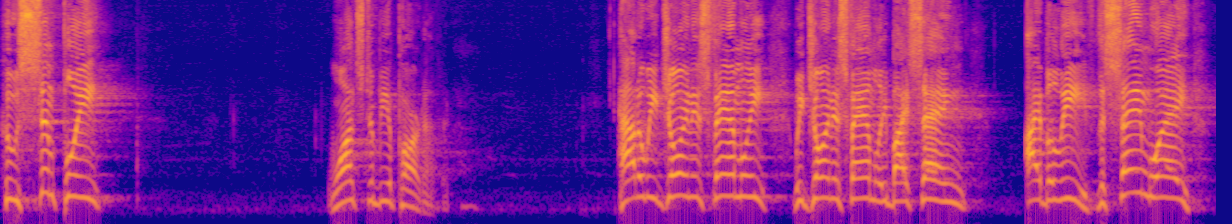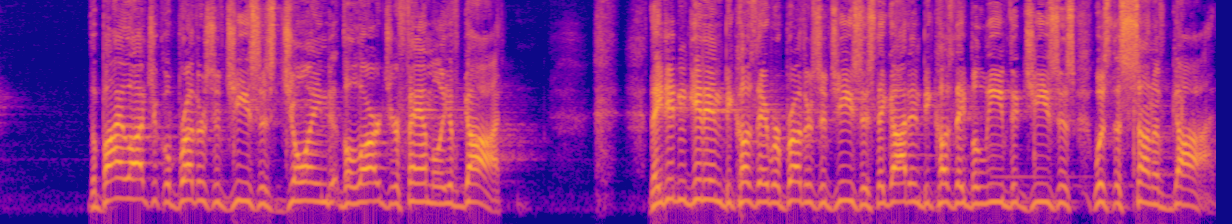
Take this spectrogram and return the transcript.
who simply wants to be a part of it. How do we join his family? We join his family by saying, I believe. The same way the biological brothers of Jesus joined the larger family of God. They didn't get in because they were brothers of Jesus. They got in because they believed that Jesus was the Son of God.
